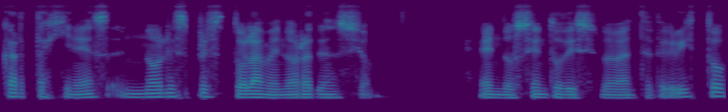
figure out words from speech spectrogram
cartaginés no les prestó la menor atención. En 219 a.C.,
